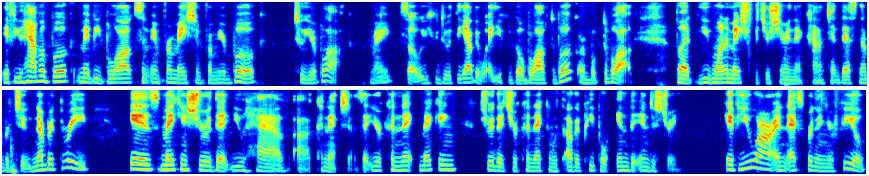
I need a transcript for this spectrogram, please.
if you have a book, maybe blog some information from your book to your blog right? So you can do it the other way. You can go blog to book or book to blog, but you want to make sure that you're sharing that content. That's number two. Number three is making sure that you have uh, connections, that you're connect, making sure that you're connecting with other people in the industry. If you are an expert in your field,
